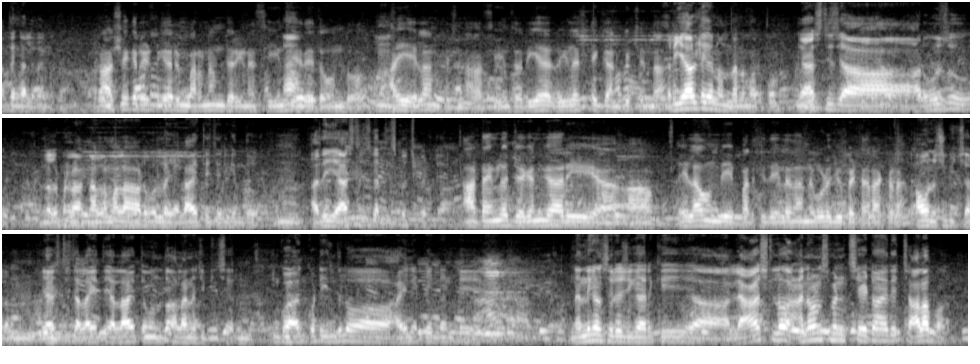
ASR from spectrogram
అర్థం కాలేదండి. రాజశేఖర రెడ్డి గారి మరణం జరిగిన సీన్స్ ఏదైతే ఉందో అది ఎలా అనిపించింది? ఆ సీన్స్ రియల్ రియలిస్టిక్గా అనిపించిందా? రియాలిటీగానే ఉందన్న మొత్తం. యాస్టీజ్ ఆ రోజు నల్లమల నల్లమల అడవుల్లో ఎలా అయితే జరిగిందో అదే యాస్టీజ్గా తీసుకొచ్చి పెట్టారు. ఆ టైంలో జగన్ గారి ఎలా ఉంది పరిస్థితి? ఎలా ఉందని కూడా చూపెట్టారు అక్కడ? అవును చూపించారు యాస్టీజ్ ఎలా అయితే ఎలా అయితే ఉందో అలానే చూపించారు. ఇంకో ఇంకోటి ఇందులో హైలైట్ ఏంటంటే నందిగం సురేష్ గారికి లాస్ట్లో అనౌన్స్మెంట్ చేయడం అనేది చాలా బాగుంది.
